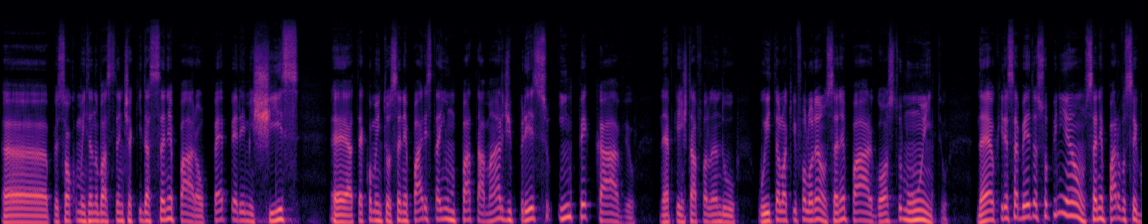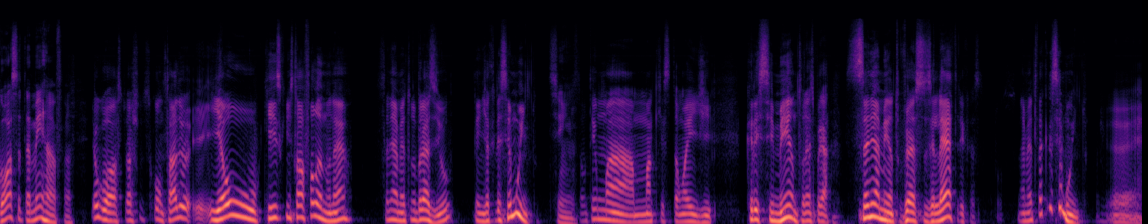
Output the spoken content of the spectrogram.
ah, o pessoal comentando bastante aqui da Sanepar, ó, o Pepper MX é, até comentou, Sanepar está em um patamar de preço impecável, né? Porque a gente tá falando, o Ítalo aqui falou, não, Sanepar, gosto muito, né? Eu queria saber da sua opinião. Sanepar, você gosta também, Rafa? Eu gosto, eu acho descontado, e é o case que a gente estava falando, né? Saneamento no Brasil tende a crescer muito. Sim. Então tem uma, uma questão aí de crescimento, né? Se pegar saneamento versus elétricas, saneamento vai crescer muito. É,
